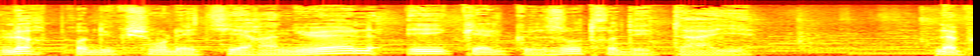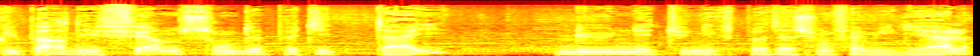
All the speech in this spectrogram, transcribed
leur production laitière annuelle et quelques autres détails. La plupart des fermes sont de petite taille, L'une est une exploitation familiale,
